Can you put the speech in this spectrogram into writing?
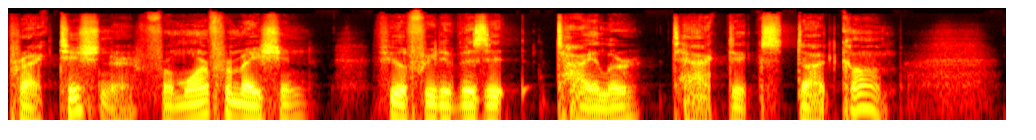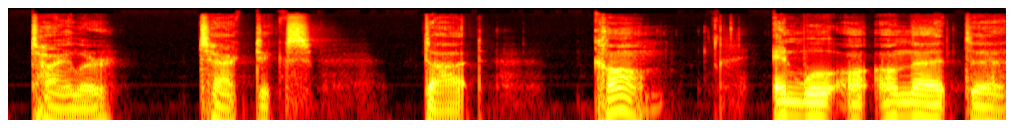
practitioner. For more information, feel free to visit tylertactics.com. tylertactics.com. And we'll, on that, uh,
